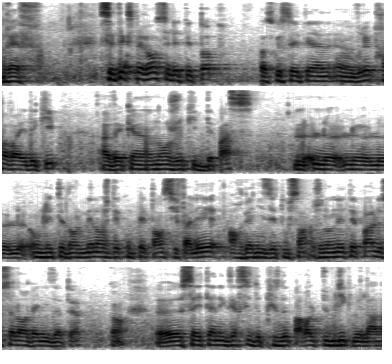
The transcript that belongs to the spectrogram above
Bref, cette expérience, elle était top parce que ça a été un, vrai travail d'équipe avec un enjeu qui te dépasse. On était dans le mélange des compétences, il fallait organiser tout ça. Je n'en étais pas le seul organisateur. Euh, ça a été un exercice de prise de parole publique, mais là,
